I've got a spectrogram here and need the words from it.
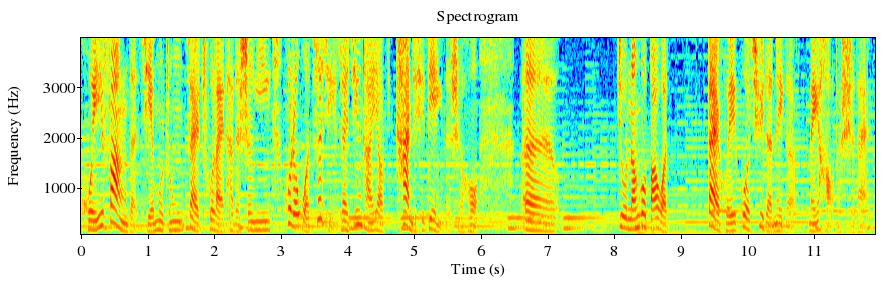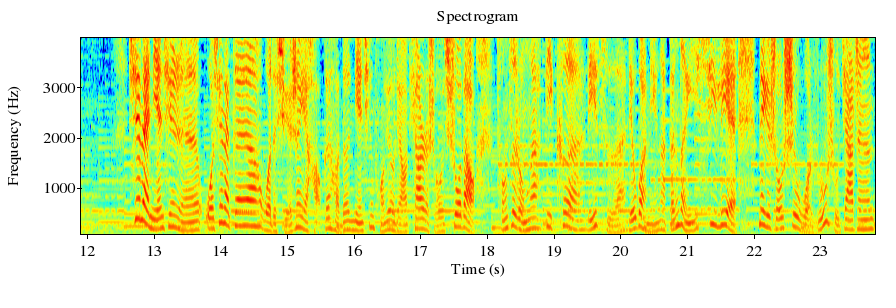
回放的节目中再出来他的声音，或者我自己在经常要看这些电影的时候，呃，就能够把我。带回过去的那个美好的时代。现在年轻人，我现在跟我的学生也好，跟很多年轻朋友聊天的时候，说到童自荣啊、毕克、啊、李子、啊刘广宁啊等等一系列，那个时候是我如数家珍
